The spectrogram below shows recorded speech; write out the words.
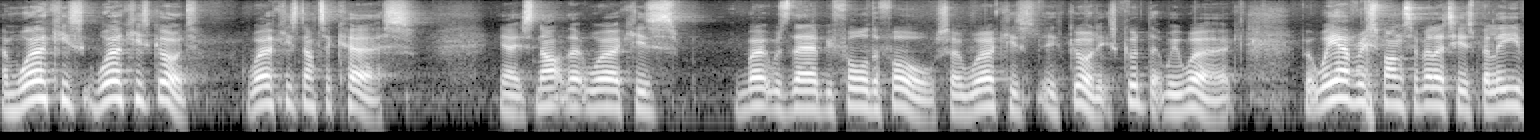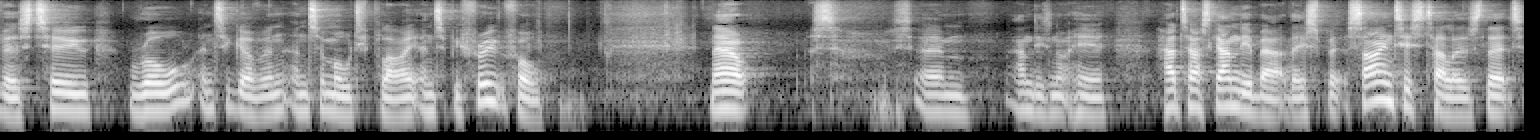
And work is, work is good. Work is not a curse. You know, it's not that work is work was there before the fall, so work is, is good. It's good that we work. But we have responsibility as believers to rule and to govern and to multiply and to be fruitful. Now, um, Andy's not here. I had to ask Andy about this, but scientists tell us that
